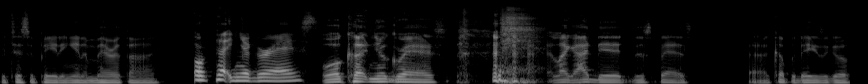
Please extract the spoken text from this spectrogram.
participating in a marathon or cutting your grass or cutting your grass like I did this past uh, a couple of days ago,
